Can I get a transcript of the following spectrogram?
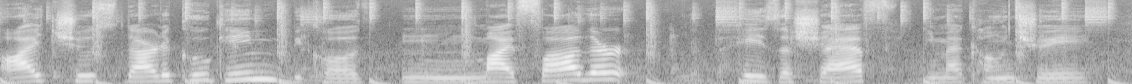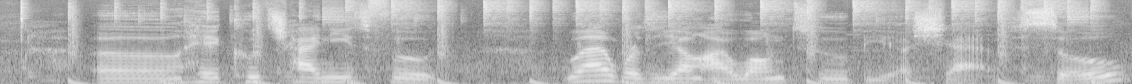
I choose start cooking because um, my father, he's a chef in my country. Uh, he cooks Chinese food. When I was young, I want to be a chef. So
